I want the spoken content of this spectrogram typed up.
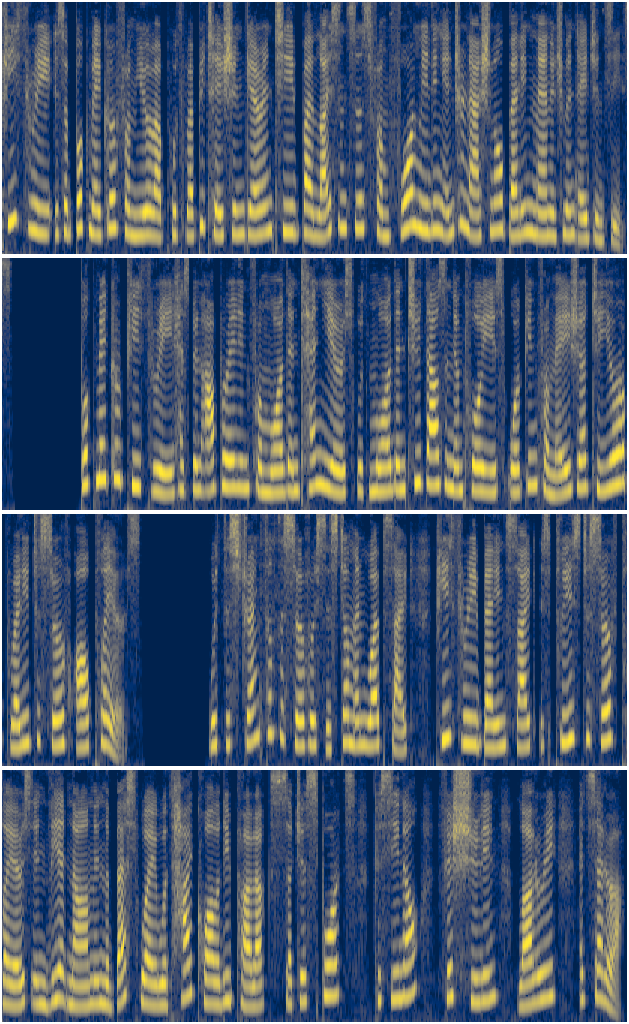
P3 is a bookmaker from Europe with reputation guaranteed by licenses from four leading international betting management agencies. Bookmaker P3 has been operating for more than 10 years with more than 2,000 employees working from Asia to Europe ready to serve all players. With the strength of the server system and website, P3 Betting Site is pleased to serve players in Vietnam in the best way with high quality products such as sports, casino, fish shooting, lottery, etc.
